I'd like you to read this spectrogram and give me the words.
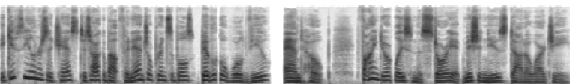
it gives the owners a chance to talk about financial principles, biblical worldview, and hope. Find your place in the story at missionnews.org.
